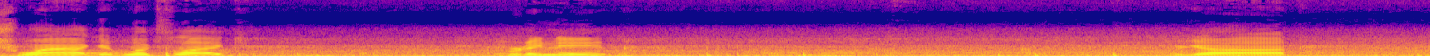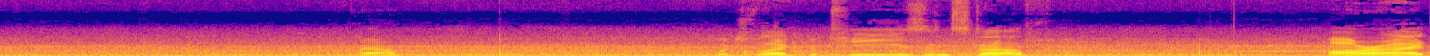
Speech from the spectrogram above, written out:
swag, it looks like. Pretty neat. We got, yeah, looks like the tees and stuff. All right,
